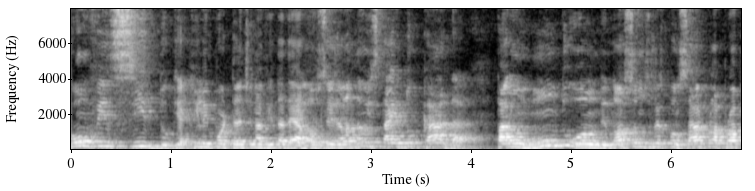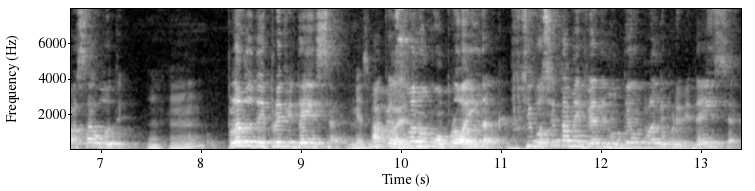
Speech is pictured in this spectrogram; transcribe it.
convencido que aquilo é importante na vida dela, ou seja, ela não está educada para um mundo onde nós somos responsáveis pela própria saúde. Plano de previdência. Mesma a pessoa coisa. não comprou ainda. Se você está me vendo e não tem um plano de previdência,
